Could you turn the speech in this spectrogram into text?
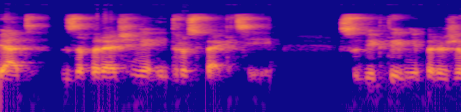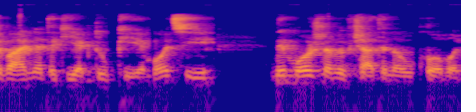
5. Заперечення інтроспекції. Суб'єктивні переживання, такі як думки і емоції, не можна вивчати науково,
